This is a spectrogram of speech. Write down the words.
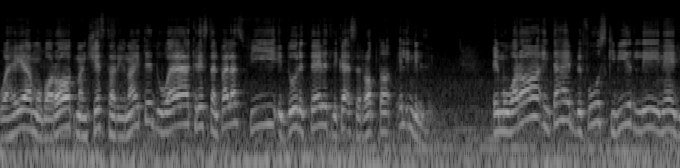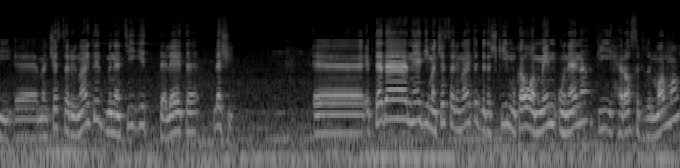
وهي مباراة مانشستر يونايتد وكريستال بالاس في الدور الثالث لكأس الرابطة الإنجليزية. المباراة انتهت بفوز كبير لنادي آه، مانشستر يونايتد بنتيجة 3 لا شيء. ابتدى نادي مانشستر يونايتد بتشكيل مكون من أونانا في حراسة المرمى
